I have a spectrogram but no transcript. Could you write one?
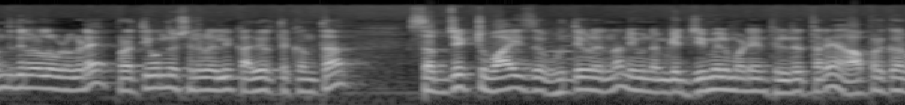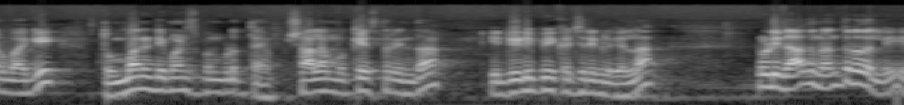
ಒಂದು ದಿನಗಳ ಒಳಗಡೆ ಪ್ರತಿಯೊಂದು ಶಾಲೆಗಳಲ್ಲಿ ಖಾಲಿ ಇರತಕ್ಕಂಥ ಸಬ್ಜೆಕ್ಟ್ ವೈಸ್ ಹುದ್ದೆಗಳನ್ನು ನೀವು ನಮಗೆ ಜಿಮೇಲ್ ಮಾಡಿ ಅಂತ ಹೇಳಿರ್ತಾರೆ. ಆ ಪ್ರಕಾರವಾಗಿ ತುಂಬಾ ಡಿಮಾಂಡ್ಸ್ ಬಂದ್ಬಿಡುತ್ತೆ ಶಾಲಾ ಮುಖ್ಯಸ್ಥರಿಂದ ಈ ಡಿ ಡಿ ಪಿ ಕಚೇರಿಗಳಿಗೆಲ್ಲ. ನೋಡಿ, ಇದಾದ ನಂತರದಲ್ಲಿ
